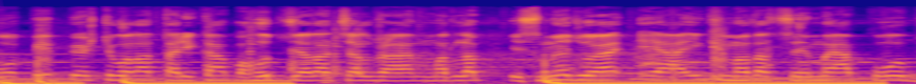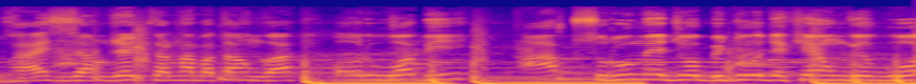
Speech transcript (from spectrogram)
कॉपी पेस्ट वाला तरीका बहुत ज़्यादा चल रहा है। मतलब इसमें जो है एआई की मदद से मैं आपको वॉइस जनरेट करना बताऊँगा। और वह भी आप शुरू में जो वीडियो देखे होंगे, वो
